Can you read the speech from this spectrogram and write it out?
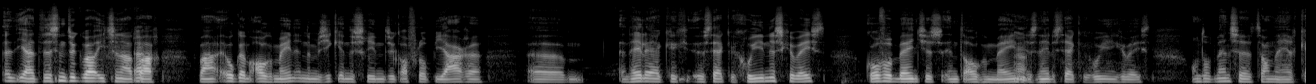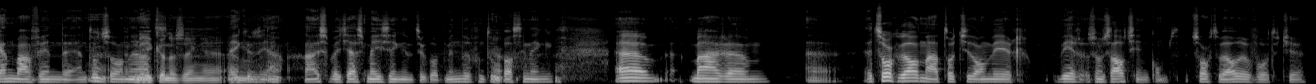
eh, ja, het is natuurlijk wel iets inderdaad Ja. waar, waar ook in het algemeen in de muziekindustrie natuurlijk afgelopen jaren ehm, een hele erke- sterke groei in is geweest. Coverbandjes in het algemeen Ja. is een hele sterke groei in geweest. Omdat mensen het dan herkenbaar vinden en tot Ja, zo'n mee kunnen zingen. Mee en- kunnen zingen, ja. Nou is het bij jazz meezingen natuurlijk wat minder van toepassing, denk ik. Ehm, maar ehm, eh, het zorgt wel na tot je dan weer, weer zo'n zaaltje inkomt. Het zorgt er wel weer voor dat je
